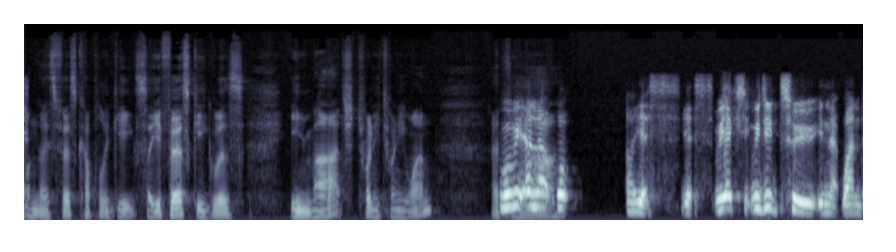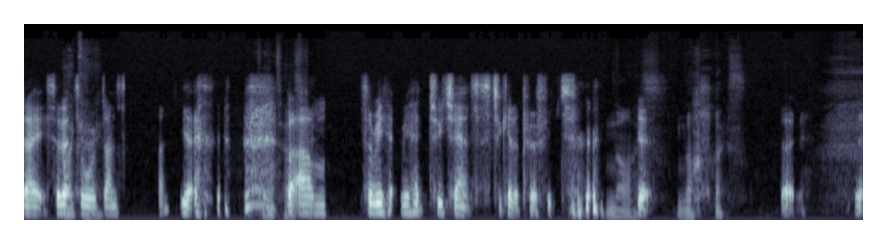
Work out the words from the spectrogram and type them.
on those first couple of gigs. So your first gig was in March 2021. Well, we, and, uh, well, oh yes, yes. We actually we did two in that one day, so that's okay. all we've done. Yeah, but um, so we we had two chances to get it perfect. nice, yeah. nice. So, yeah.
